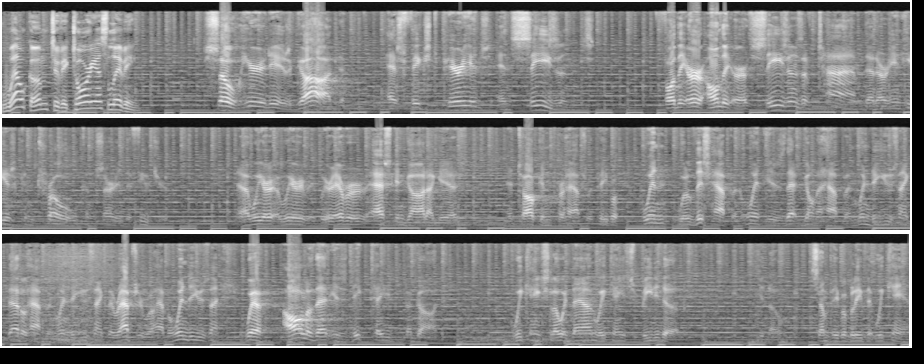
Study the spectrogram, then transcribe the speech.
Welcome to Victorious Living. So here it is God has fixed periods and seasons for the earth on the earth, seasons of time that are in his control concerning the future. We are we're we're ever asking God, I guess, and talking perhaps with people, when will this happen? When is that going to happen? When do you think that'll happen? When do you think the rapture will happen? When do you think? Well, all of that is dictated by God. We can't slow it down. We can't speed it up. You know, some people believe that we can.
